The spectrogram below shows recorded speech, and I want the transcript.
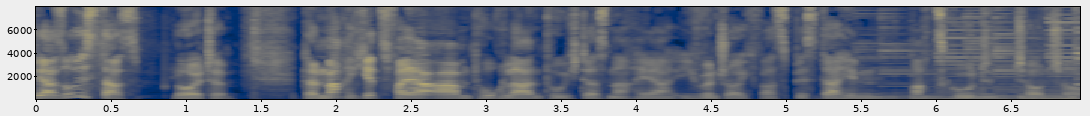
Ja, so ist das, Leute. Dann mache ich jetzt Feierabend. Hochladen tue ich das nachher. Ich wünsche euch was. Bis dahin. Macht's gut. Ciao, ciao.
